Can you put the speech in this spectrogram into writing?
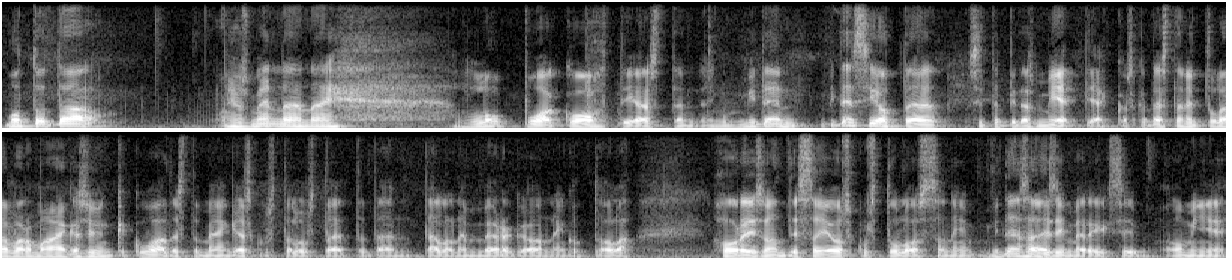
Mutta tota, jos mennään näin loppua kohti ja sitten niin kuin miten, miten sijoittaja sitten pitäisi miettiä, koska tästä nyt tulee varmaan aika synkkä kuva tästä meidän keskustelusta, että tämän, tällainen mörkö on niin kuin tuolla horisontissa joskus tulossa, niin miten sä esimerkiksi omien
